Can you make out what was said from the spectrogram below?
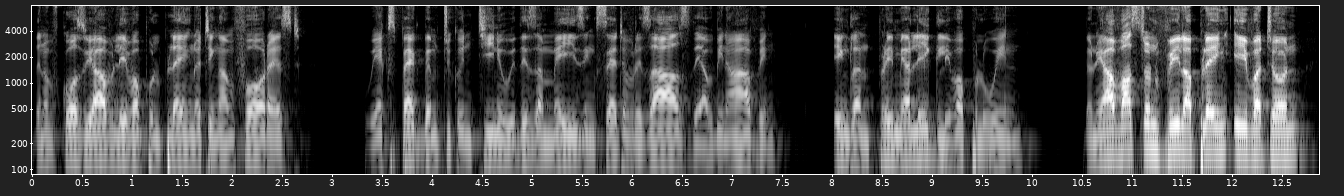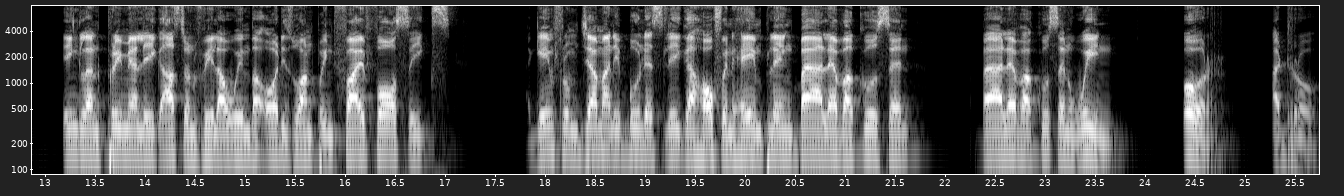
Then, of course, we have Liverpool playing Nottingham Forest. We expect them to continue with this amazing set of results they have been having. England Premier League, Liverpool win. Then we have Aston Villa playing Everton. England Premier League, Aston Villa win. The odd is 1.546. A game from Germany Bundesliga, Hoffenheim playing Bayer Leverkusen. Bayer Leverkusen win or a draw.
